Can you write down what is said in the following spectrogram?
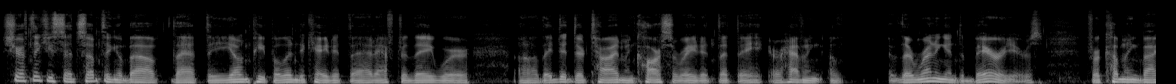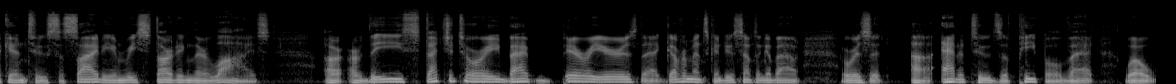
Sure, I think you said something about that. The young people indicated that after they were, uh, they did their time incarcerated, that they are having a, they're running into barriers for coming back into society and restarting their lives. Are, are these statutory barriers that governments can do something about, or is it uh, attitudes of people that, well,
